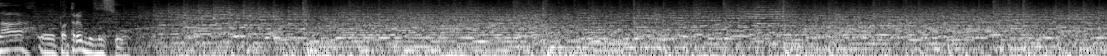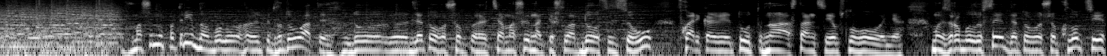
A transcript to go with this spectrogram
на потреби ЗСУ. Машину потрібно було е, підготувати до е, для того, щоб е, ця машина пішла до СЦУ в Харкові. Тут на станції обслуговування. Ми зробили все для того, щоб хлопці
